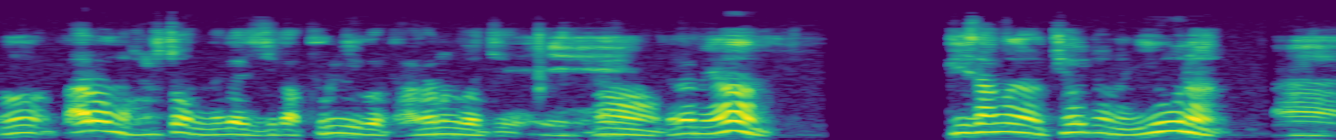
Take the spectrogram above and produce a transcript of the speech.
어, 따로는 할 수 없는 거지. 지가 불이익을 당하는 거지. 예. 어, 그러면 비상등을 켜주는 이유는 아,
